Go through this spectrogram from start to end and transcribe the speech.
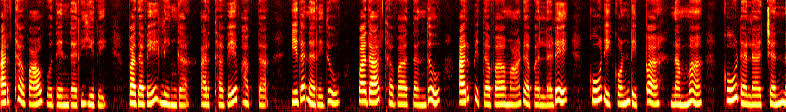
ಅರ್ಥವಾವುದೆಂದರಿಯಿರಿ. ಪದವೇ ಲಿಂಗ, ಅರ್ಥವೇ ಭಕ್ತ. ಇದನರಿದು ಪದಾರ್ಥವ ತಂದು ಅರ್ಪಿತವ ಮಾಡಬಲ್ಲಡೆ ಕೂಡಿಕೊಂಡಿಪ್ಪ ನಮ್ಮ ಕೂಡಲ ಚೆನ್ನ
